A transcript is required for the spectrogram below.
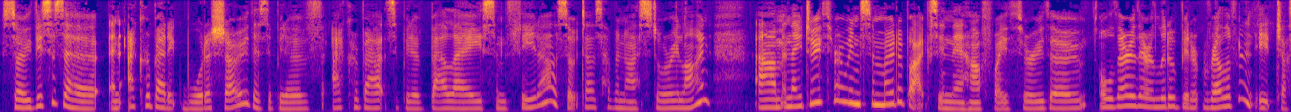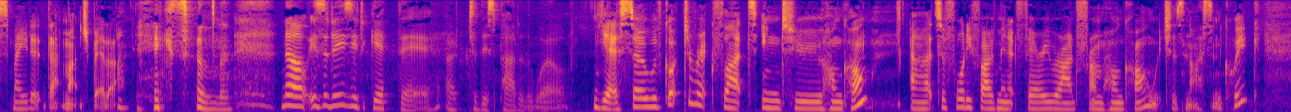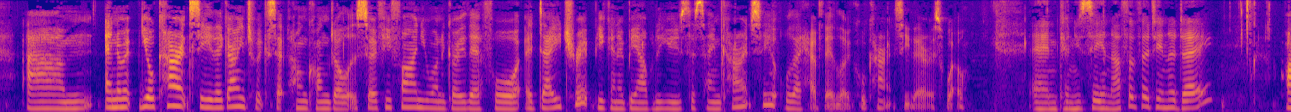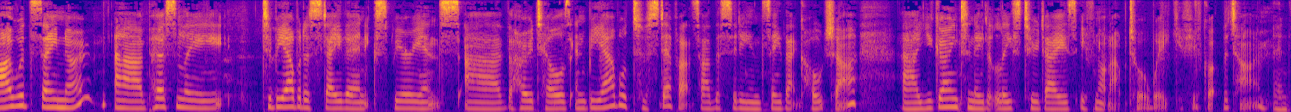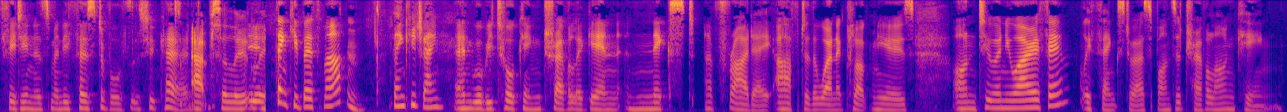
So this is a an acrobatic water show. There's a bit of acrobats, a bit of ballet, some theatre, so it does have a nice storyline. Um, and they do throw in some motorbikes in there halfway through, though. Although they're a little bit relevant, it just made it that much better. Excellent. Now, is it easy to get there uh, to this part of the world? Yes, yeah, so we've got direct flights into Hong Kong. Uh, it's a 45 minute ferry ride from Hong Kong, which is nice and quick. Um, and your currency, they're going to accept Hong Kong dollars. So if you find you want to go there for a day trip, you're going to be able to use the same currency, or they have their local currency there as well. And can you see enough of it in a day? I would say no. Uh, personally, to be able to stay there and experience uh, the hotels and be able to step outside the city and see that culture, uh, you're going to need at least two days, if not up to a week, if you've got the time. And fit in as many festivals as you can. Absolutely. Thank you, Beth Martin. Thank you, Jane. And we'll be talking travel again next uh, Friday after the one o'clock news on 2NURFM with thanks to our sponsor, Travel on King.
